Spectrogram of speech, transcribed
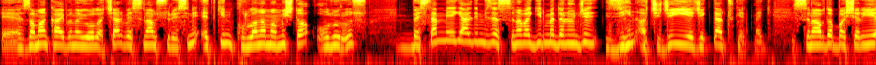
E, zaman kaybına yol açar ve sınav süresini etkin kullanamamış da oluruz. Beslenmeye geldiğimizde sınava girmeden önce zihin açıcı yiyecekler tüketmek. Sınavda başarıyı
